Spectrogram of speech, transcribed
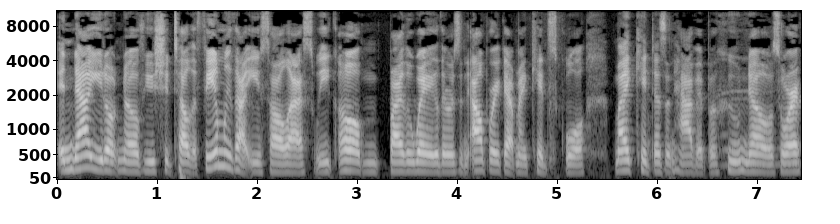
and now you don't know if you should tell the family that you saw last week oh by the way there was an outbreak at my kid's school. My kid doesn't have it but who knows? Or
